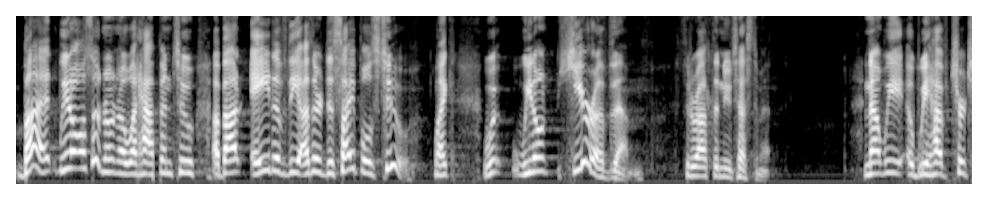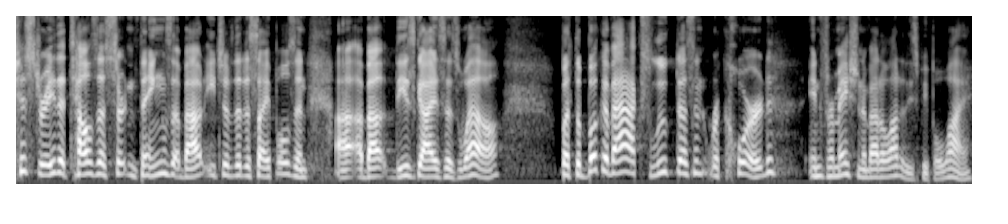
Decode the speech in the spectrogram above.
But we also don't know what happened to about eight of the other disciples, too. Like, we, we don't hear of them throughout the New Testament. Now, we, we have church history that tells us certain things about each of the disciples and uh, about these guys as well. But the book of Acts, Luke doesn't record information about a lot of these people. Why?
